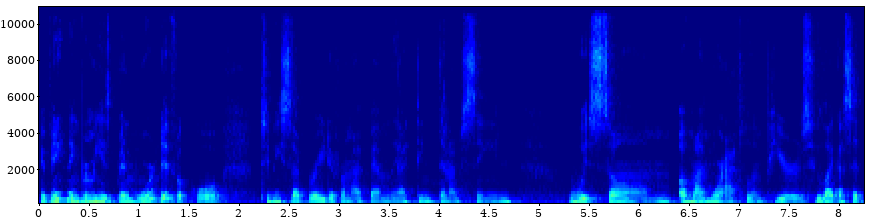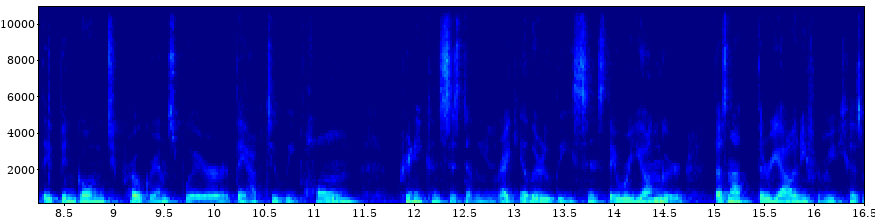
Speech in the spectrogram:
if anything for me it's been more difficult to be separated from my family i think than i've seen with some of my more affluent peers who like i said they've been going to programs where they have to leave home pretty consistently and regularly since they were younger. That's not the reality for me because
